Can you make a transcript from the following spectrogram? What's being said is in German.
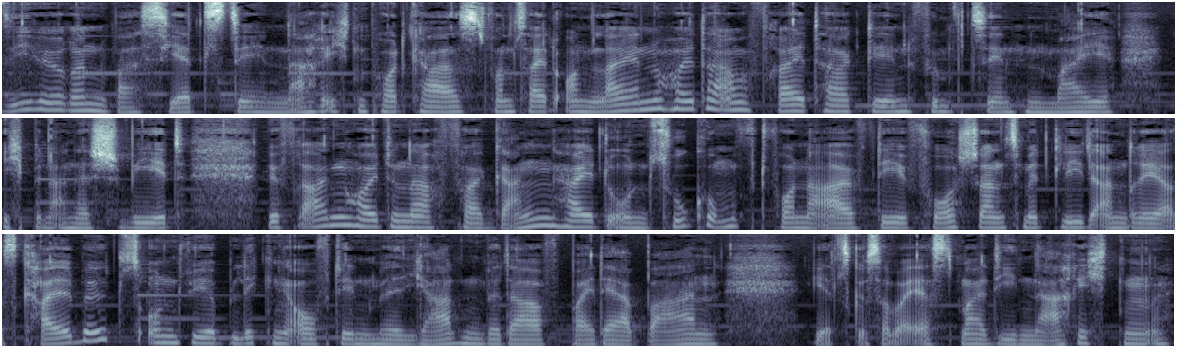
Sie hören Was jetzt, den Nachrichtenpodcast von Zeit Online, heute am Freitag, den 15. Mai. Ich bin Anne Schwedt. Wir fragen heute nach Vergangenheit und Zukunft von AfD-Vorstandsmitglied Andreas Kalbitz und wir blicken auf den Milliardenbedarf bei der Bahn. Jetzt gibt es aber erstmal die Nachrichten.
